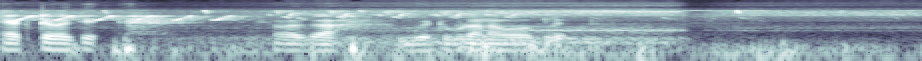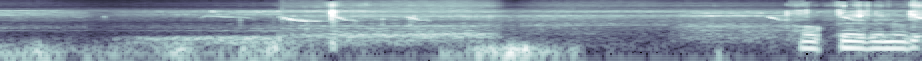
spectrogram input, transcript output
ಆ್ಯಕ್ಟಿವ್ ಆಗಿ. ಇವಾಗ ಬಿಟ್ಬಿಡೋಣ ಹೋಗಲಿ. ಹೋಗ್ತಾ ಇದೆ ನೋಡಿ.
